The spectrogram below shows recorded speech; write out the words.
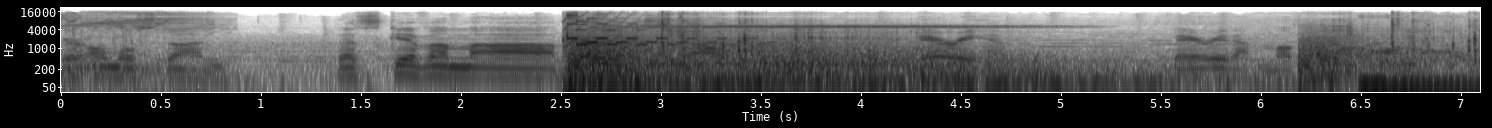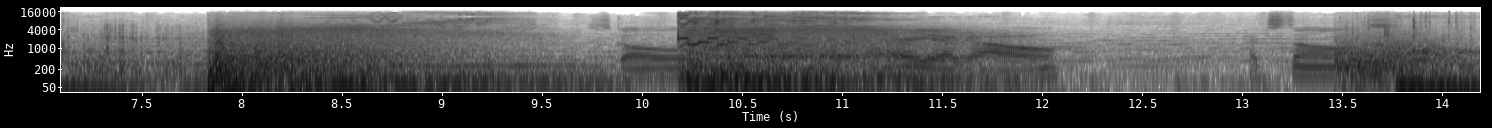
You're almost done. Let's give him, uh. Bury him. Bury that motherfucker. Skulls. you go. Headstones.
